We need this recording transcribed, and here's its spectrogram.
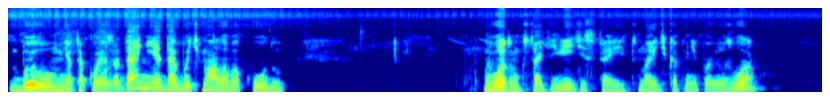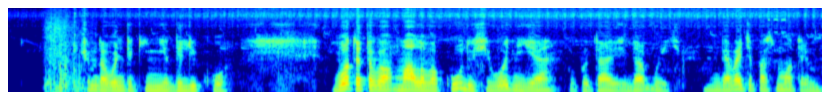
Было у меня такое задание добыть малого куду. Вот он, кстати, видите, стоит. Смотрите, как мне повезло. Причем довольно-таки недалеко. Вот этого малого куду сегодня я попытаюсь добыть. Давайте посмотрим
